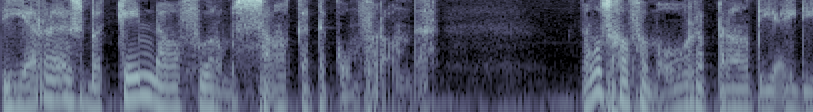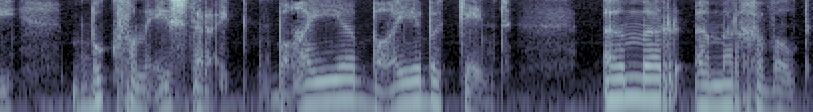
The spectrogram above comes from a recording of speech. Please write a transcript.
Die Here is bekend daarvoor om sake te kom verander. Nou ons gaan vanmôre praat hier uit die boek van Ester uit. Baie baie bekend. Immer immer gewild.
